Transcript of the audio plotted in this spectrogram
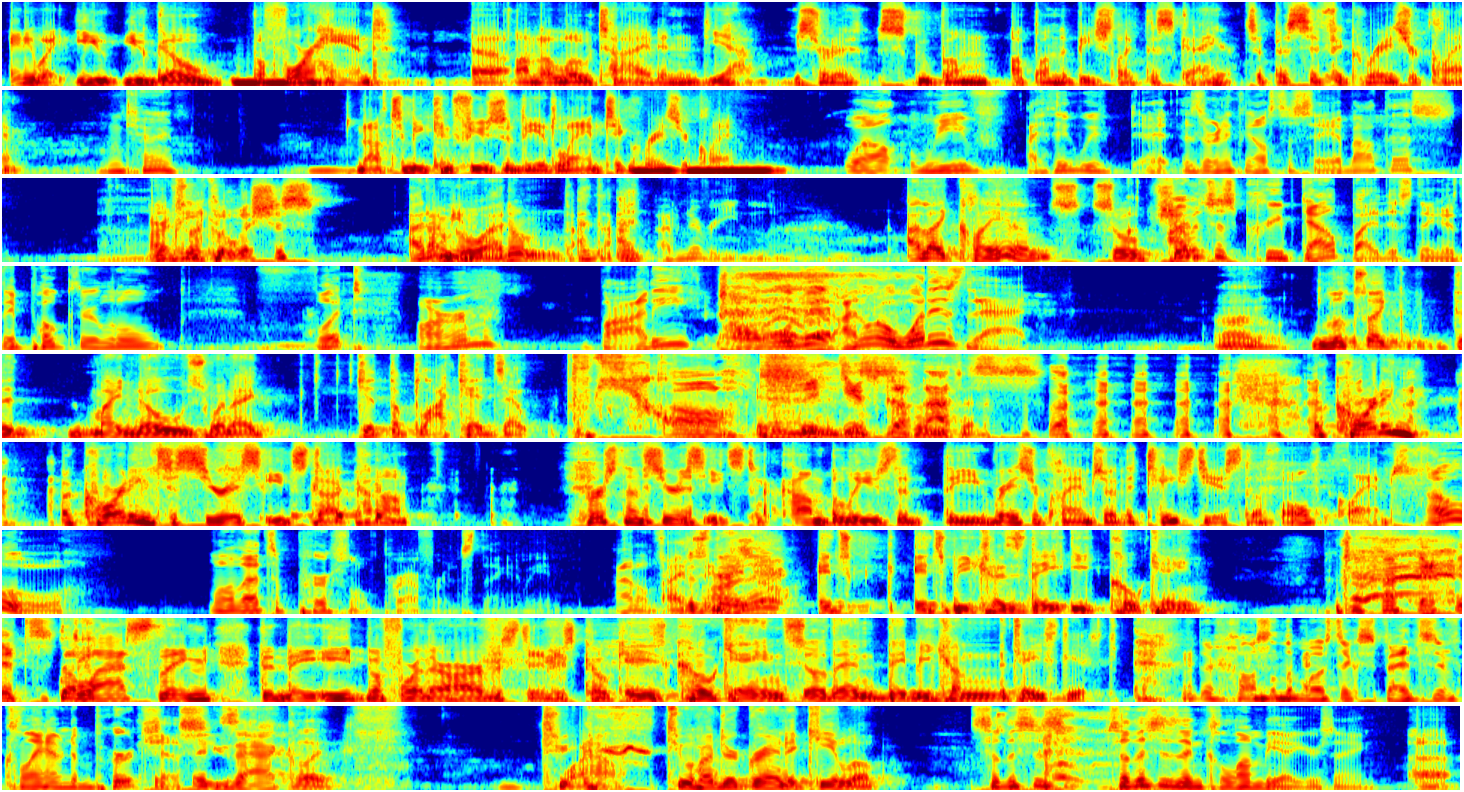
Anyway, you you go beforehand uh, on a low tide, and yeah, you sort of scoop them up on the beach like this guy here. It's a Pacific razor clam, okay. not to be confused with the Atlantic razor clam. Well, we've. I think we've. Is there anything else to say about this? Are they delicious? I don't I mean- know. I don't. I, I, I've never eaten them. I like clams. So I sure. was just creeped out by this thing as they poke their little foot, arm, body, all of it. I don't know what is that. I don't know. Looks like the my nose when I get the blackheads out. Oh, And then just Jesus. according according to SeriousEats.com, person on SeriousEats.com believes that the razor clams are the tastiest of all the clams. oh, well, that's a personal preference thing. I mean, I don't. Know. think Are so. they? It's it's because they eat cocaine. It's the last thing that they eat before they're harvested is cocaine. Is cocaine, so then they become the tastiest. they're also the most expensive clam to purchase. Exactly. Two, 200 grand a kilo. So this is so this is in Colombia. You're saying? Uh,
